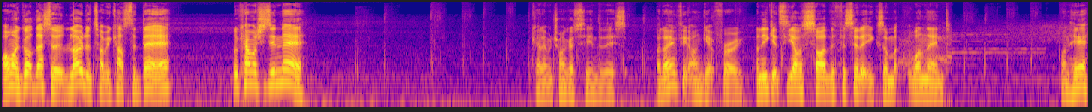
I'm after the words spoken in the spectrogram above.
Oh, my God. That's a load of tubby custard there. Look how much is in there. Okay, let me try and go to the end of this. I don't think I can get through. I need to get to the other side of the facility because I'm at one end. One here.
